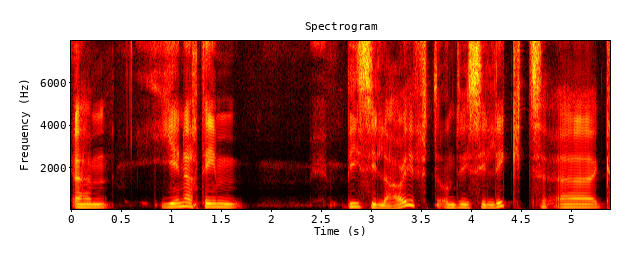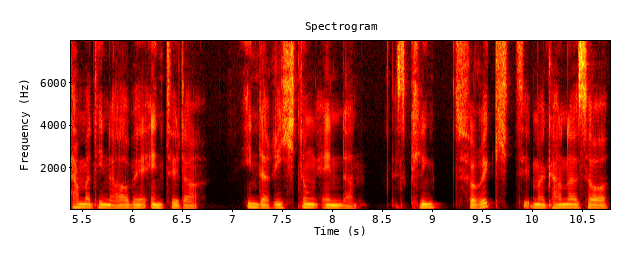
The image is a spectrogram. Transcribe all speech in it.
ähm, je nachdem, wie sie läuft und wie sie liegt, äh, kann man die Narbe entweder in der Richtung ändern. Das klingt verrückt. Man kann also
